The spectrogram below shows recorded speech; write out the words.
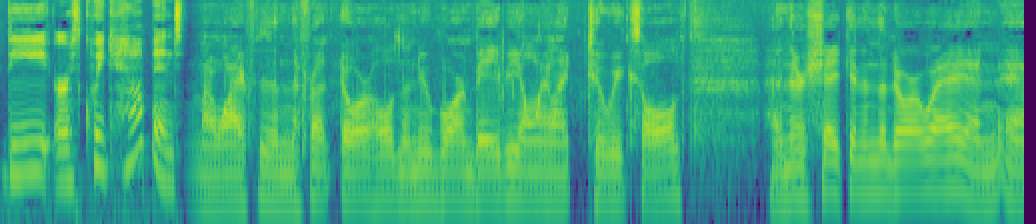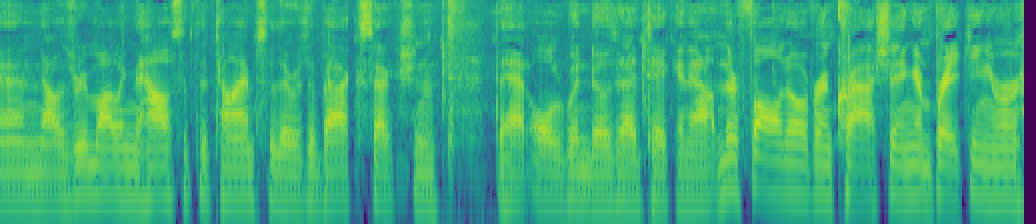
the earthquake happened. My wife was in the front door holding a newborn baby, only like two weeks old. And they're shaking in the doorway, and, and I was remodeling the house at the time, so there was a back section that had old windows that I'd taken out, and they're falling over and crashing and breaking, or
